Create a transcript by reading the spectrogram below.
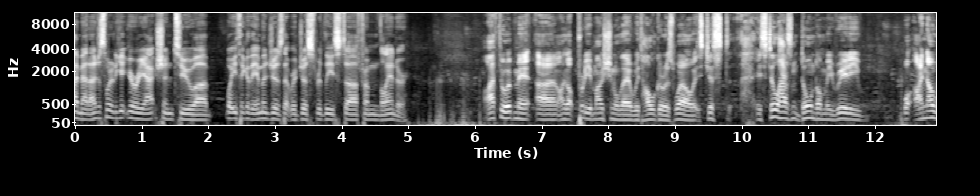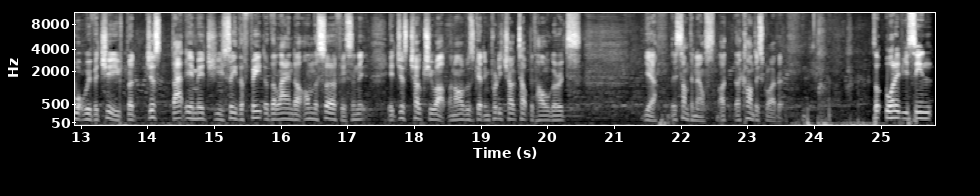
Hi, Matt. I just wanted to get your reaction to uh, what you think of the images that were just released uh, from the lander. I have to admit, uh, I got pretty emotional there with Holger as well. It's just, it still hasn't dawned on me really. What I know what we've achieved, but just that image, you see the feet of the lander on the surface, and it, it just chokes you up. And I was getting pretty choked up with Holger. It's, yeah, it's something else. I, I can't describe it. So, what have you seen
